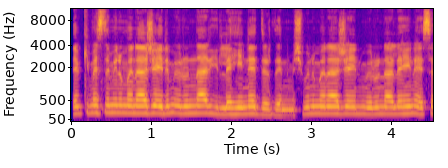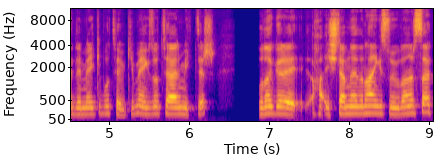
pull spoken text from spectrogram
Tepkimesinde minimum enerji eğilimi ürünler lehinedir denilmiş. Minimum enerji eğilimi ürünler lehine ise demek ki bu tepkime egzotermiktir. Buna göre işlemlerden hangisi uygulanırsa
